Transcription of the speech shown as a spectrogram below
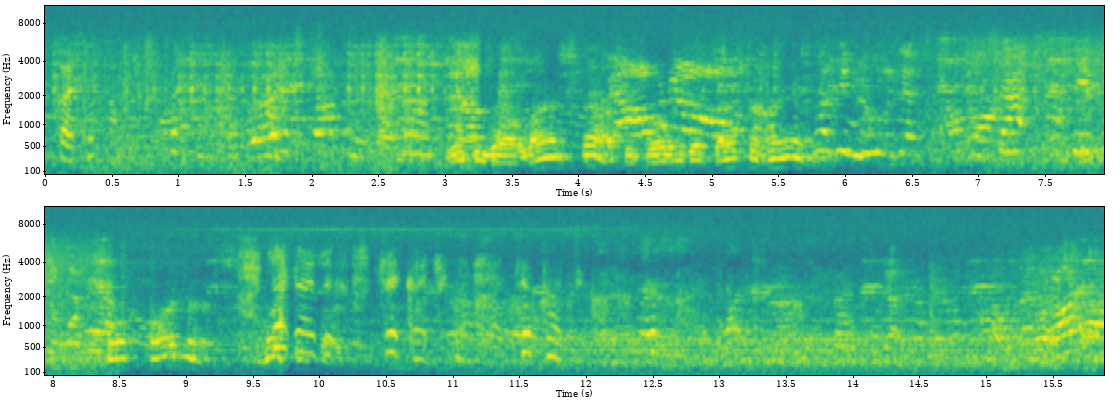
This is our last stop before we get back to Hyannis. About five minutes. Than czekaj, five minutes.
